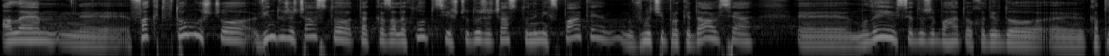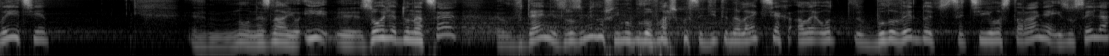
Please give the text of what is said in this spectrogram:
Але е, факт в тому, що він дуже часто, так казали хлопці, що дуже часто не міг спати, вночі прокидався, е, молився дуже багато, ходив до каплиці. Ем, Ну, не знаю. І е, з огляду на це, в день зрозуміло, що йому було важко сидіти на лекціях, але от було видно це ці його старання і зусилля,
